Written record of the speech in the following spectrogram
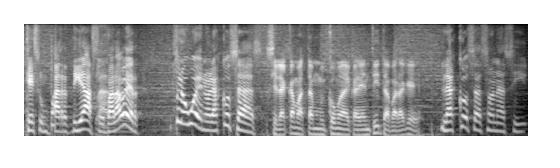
que es un partidazo Claro. para ver. Pero bueno, las cosas, Si la cama está muy cómoda y calentita, ¿para qué? las cosas son así.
